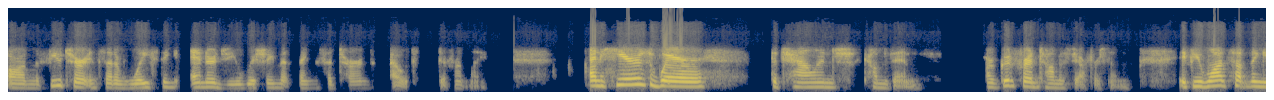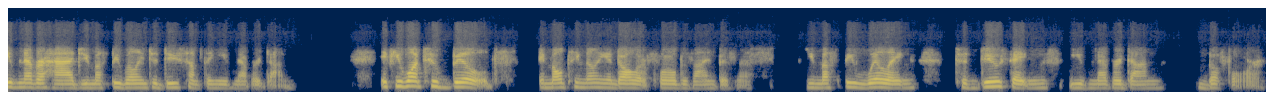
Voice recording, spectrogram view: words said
on the future instead of wasting energy wishing that things had turned out differently. And here's where the challenge comes in. Our good friend Thomas Jefferson. If you want something you've never had, you must be willing to do something you've never done. If you want to build a multi million dollar floral design business, you must be willing to do things you've never done before.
